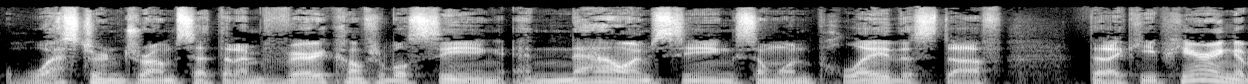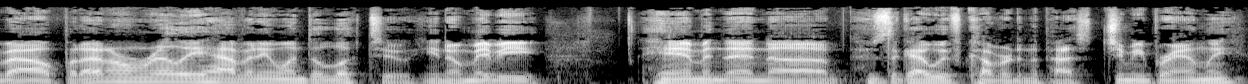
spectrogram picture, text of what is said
Western drum set that I'm very comfortable seeing, and now I'm seeing someone play the stuff that I keep hearing about, but I don't really have anyone to look to. You know, maybe him and then uh, who's the guy we've covered in the past? Jimmy Branley.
